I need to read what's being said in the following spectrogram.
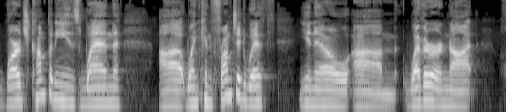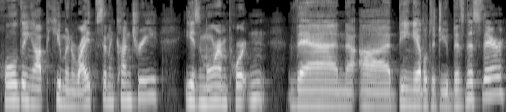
large companies, when uh, when confronted with you know um, whether or not holding up human rights in a country is more important than uh, being able to do business there.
